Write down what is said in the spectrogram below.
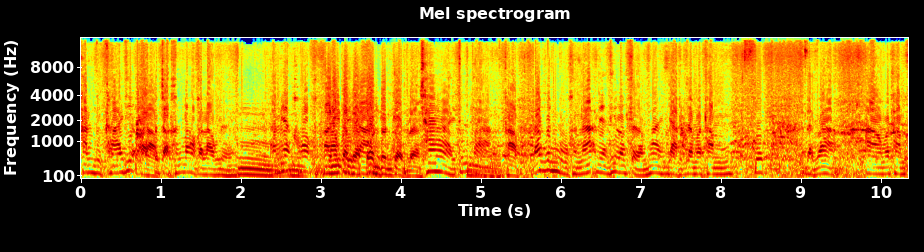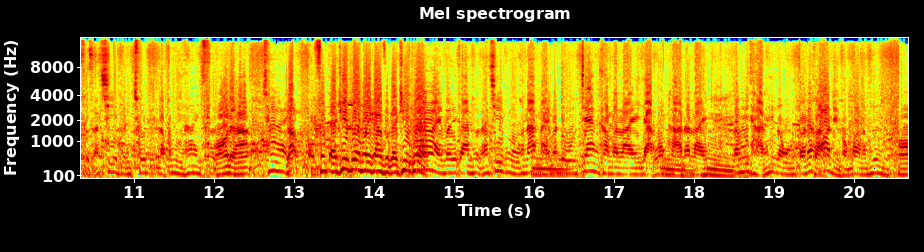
คันสุดท้ายที่ออกไปจอดข้างนอกกับเราเลยอันนี้ยข้ออันนี้ตั้งแต่ต้นจนจบเลยใช่ทุกอย่างครับแล้วเป็นหมู่คณะเนี่ยที่เราเสริมให้อยากจะมาทำปุ๊บแบบว่าเอามาทำฝึกอาชีพเป็นชุดเราก็มีให้อ๋อเลยฮะใช่แล้วฝึกอาชีพเรื่องบริการฝึกอาชีพด้วย ใช่บริการฝึกอาชีพหมู่คณะไหนมาดูแจ้งทำอะไร อยากลงฐานอะไรอืมเรามีฐานให้ลงตอนนี้ครับข้อเด่นของบางน้ำพึ่งอ๋อ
